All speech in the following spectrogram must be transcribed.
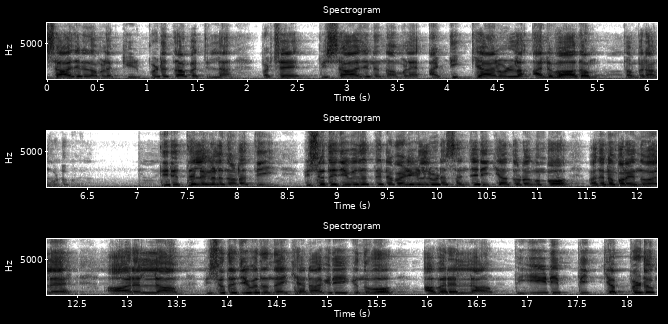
പിശാചിന് നമ്മളെ കീഴ്പ്പെടുത്താൻ പറ്റില്ല. പക്ഷേ പിശാചിന് നമ്മളെ അടിക്കാനുള്ള അനുവാദം തമ്പുരാൻ കൊടുക്കും. തിരുത്തലുകൾ നടത്തി വിശുദ്ധ ജീവിതത്തിന്റെ വഴികളിലൂടെ സഞ്ചരിക്കാൻ തുടങ്ങുമ്പോൾ വചനം പറയുന്ന പോലെ ആരെല്ലാം വിശുദ്ധ ജീവിതം നയിക്കാൻ ആഗ്രഹിക്കുന്നുവോ അവരെല്ലാം പീഡിപ്പിക്കപ്പെടും.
